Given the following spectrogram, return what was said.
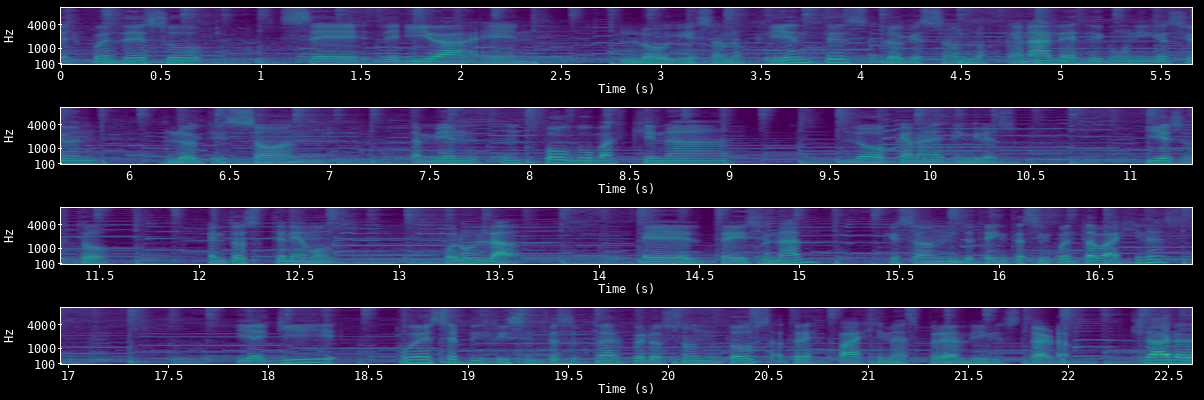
después de eso se deriva en lo que son los clientes, lo que son los canales de comunicación, lo que son también un poco más que nada los canales de ingreso. Y eso es todo. Entonces tenemos, por un lado, el tradicional, que son de 30 a 50 páginas. Y aquí puede ser difícil de aceptar, pero son 2 a 3 páginas para el Lean Startup. Claro,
